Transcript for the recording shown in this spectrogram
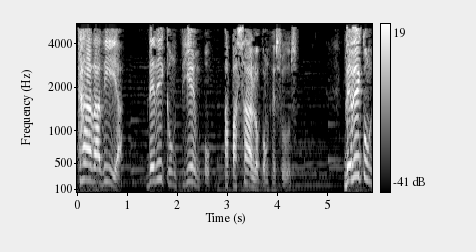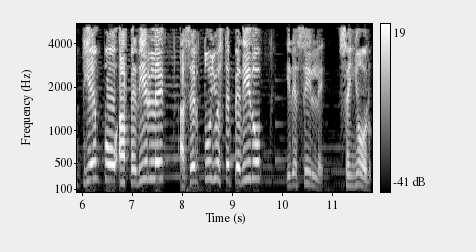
Cada día dedica un tiempo a pasarlo con Jesús. Dedica un tiempo a pedirle, a hacer tuyo este pedido y decirle, Señor,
